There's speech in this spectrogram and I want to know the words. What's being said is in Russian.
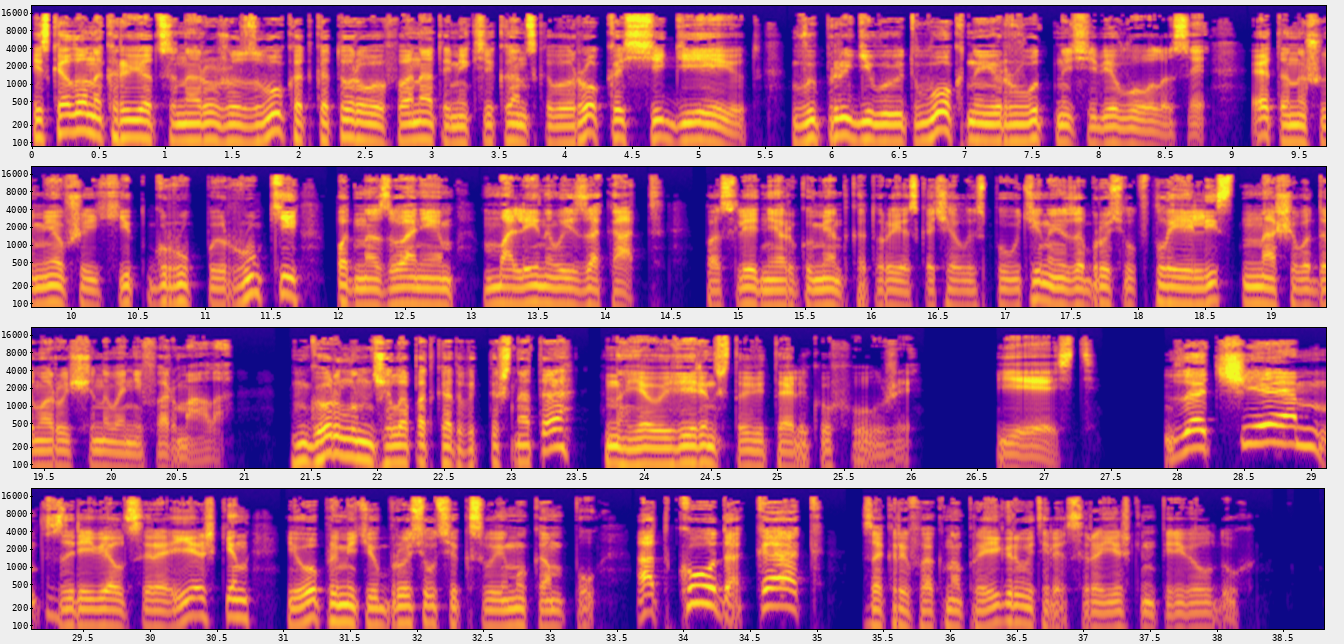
Из колонок рвется наружу звук, от которого фанаты мексиканского рока сидеют, выпрыгивают в окна и рвут на себе волосы. Это нашумевший хит группы «Руки» под названием «Малиновый закат». Последний аргумент, который я скачал из паутины и забросил в плейлист нашего доморощенного неформала. Горло начала подкатывать тошнота, но я уверен, что Виталику хуже. Есть. «Зачем?» — взревел Сыроежкин и опрометью бросился к своему компу. «Откуда? Как?» Закрыв окно проигрывателя, Сыроежкин перевел дух.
